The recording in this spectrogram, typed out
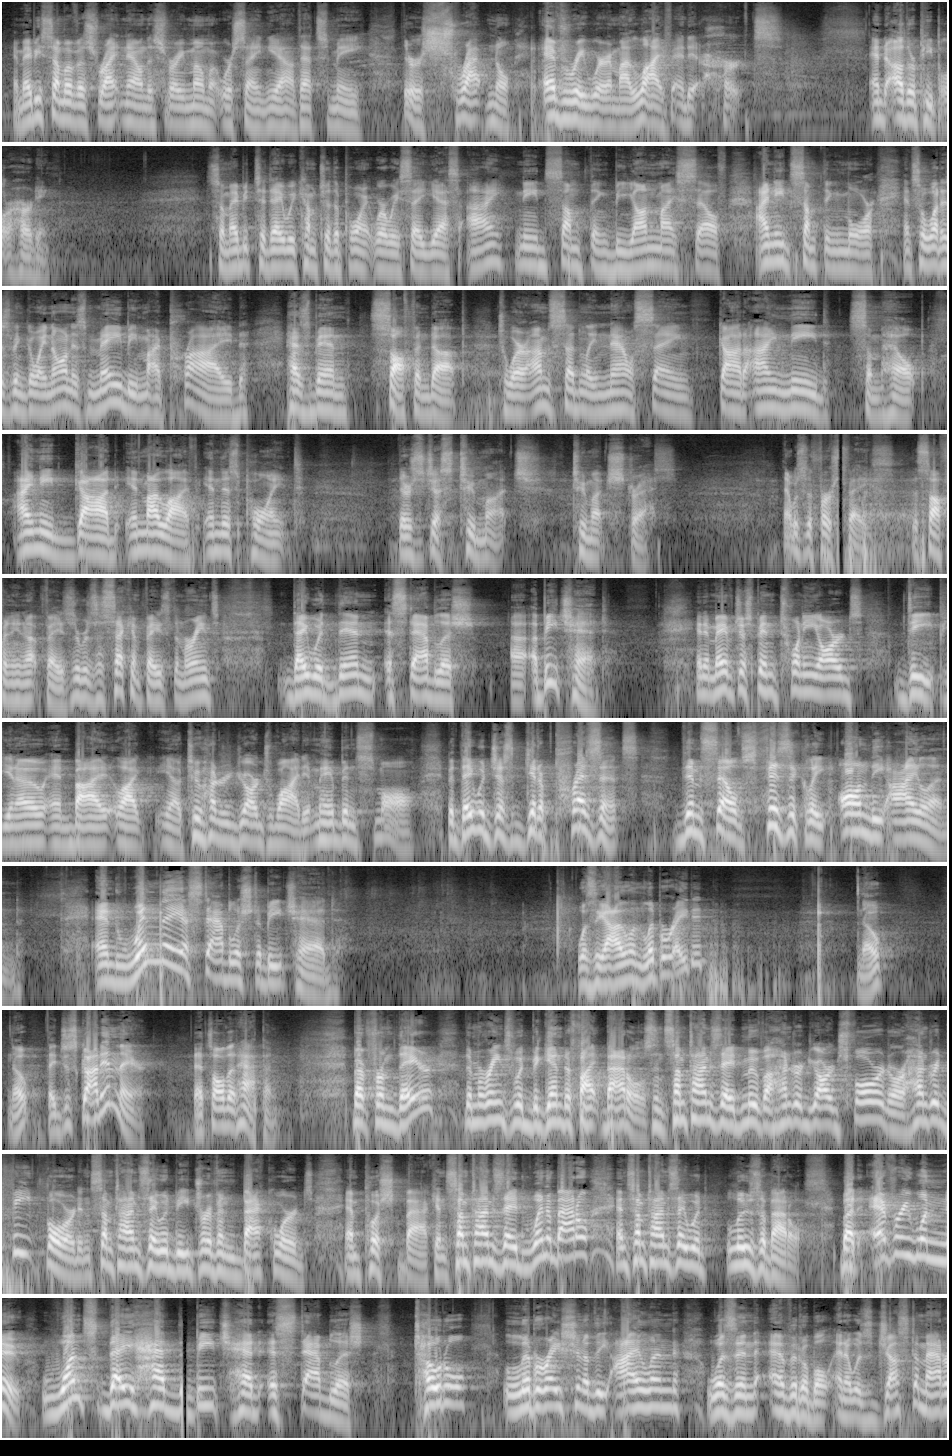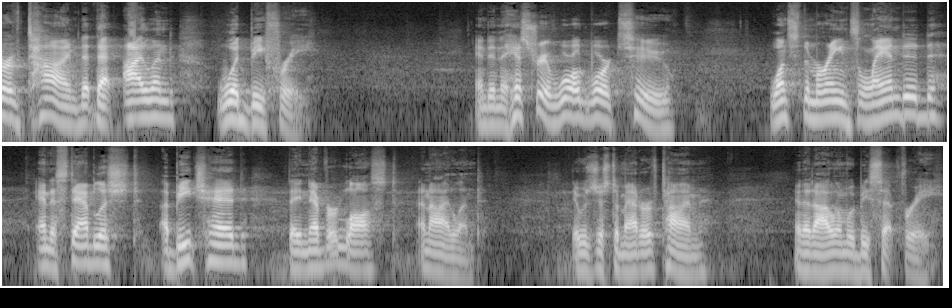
And maybe some of us right now in this very moment, we're saying, yeah, that's me. There is shrapnel everywhere in my life and it hurts. And other people are hurting. So maybe today we come to the point where we say, Yes, I need something beyond myself. I need something more. And so what has been going on is maybe my pride has been softened up to where I'm suddenly now saying, God, I need some help. I need God in my life in this point. There's just too much, too much stress. That was the first phase, the softening up phase. There was a second phase. The Marines, they would then establish uh, a beachhead. And it may have just been 20 yards deep, you know, and by like, you know, 200 yards wide. It may have been small. But they would just get a presence themselves physically on the island. And when they established a beachhead, was the island liberated? Nope. Nope. They just got in there. That's all that happened. But from there, the Marines would begin to fight battles. And sometimes they'd move 100 yards forward or 100 feet forward. And sometimes they would be driven backwards and pushed back. And sometimes they'd win a battle and sometimes they would lose a battle. But everyone knew once they had the beachhead established, total liberation of the island was inevitable. And it was just a matter of time that that island would be free. And in the history of World War II, once the Marines landed and established a beachhead, they never lost an island. It was just a matter of time, and that island would be set free.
